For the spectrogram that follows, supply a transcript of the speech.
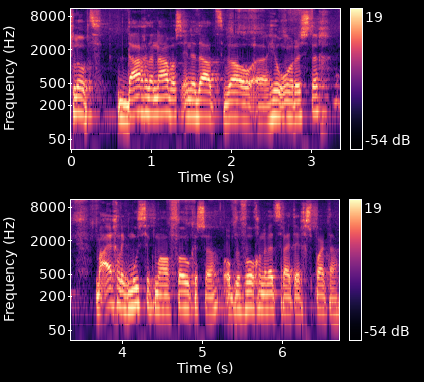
Klopt. De dagen daarna was inderdaad wel eh, heel onrustig. Maar eigenlijk moest ik me al focussen op de volgende wedstrijd tegen Sparta.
